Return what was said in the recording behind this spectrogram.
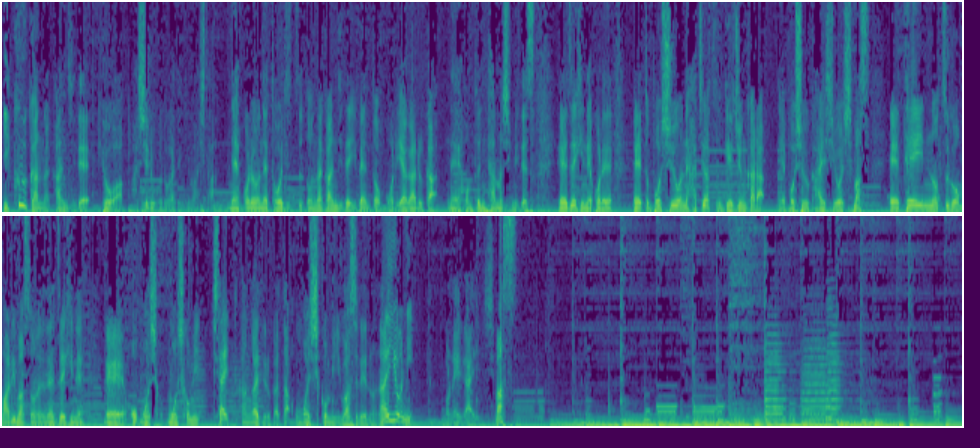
異空間な感じで今日は走ることができました。ね、これをね、当日どんな感じでイベント盛り上がるか、ね、本当に楽しみです。えー、ぜひね、これ、えっ、ー、と、募集をね、8月下旬から、えー、募集開始をします。え定員の都合もありますのでね、ぜひね、えお申し申し込みしたいって考えてる方、お申し込み忘れのないようにお願いします。Thank you.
